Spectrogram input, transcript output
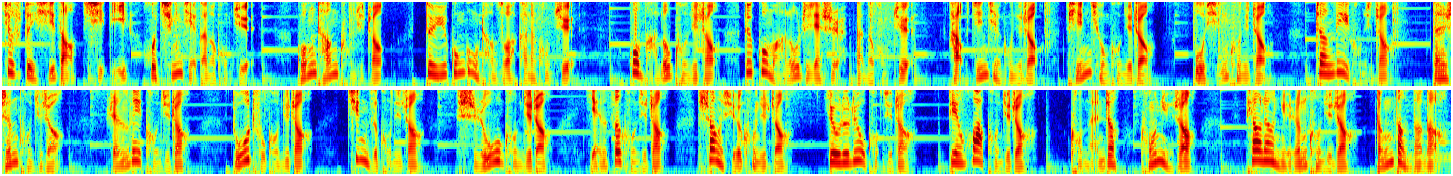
就是对洗澡、洗涤或清洁感到恐惧；广场恐惧症，对于公共场所感到恐惧；过马路恐惧症，对过马路这件事感到恐惧；还有金钱恐惧症、贫穷恐惧症、步行恐惧症、站立恐惧症、单身恐惧症、人类恐惧症、独处恐惧症、镜子恐惧症、食物恐惧症、颜色恐惧症、上学恐惧症、六六六恐惧症、电话恐惧症、恐男症、恐女症、漂亮女人恐惧症。等等等等，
